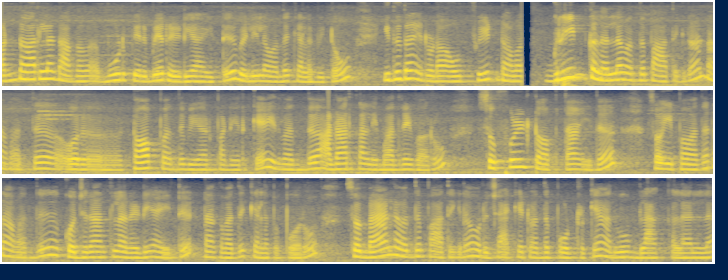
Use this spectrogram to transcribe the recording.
ஒன் ஹவரில் நாங்கள் மூணு பேருமே ரெடி ஆகிட்டு வெளியில் வந்து கிளம்பிட்டோம். இதுதான் என்னோடய அவுட்ஃபிட் நான் க்ரீன் கலரில் வந்து பார்த்தீங்கன்னா நான் வந்து ஒரு டாப் வந்து வியர் பண்ணியிருக்கேன் இது வந்து அனார்காலி மாதிரி வரும். ஸோ ஃபுல் டாப் தான் இது. ஸோ இப்போ வந்து நான் வந்து கொஞ்ச நேரத்தில் ரெடி ஆகிட்டு நாங்கள் வந்து கிளம்ப போகிறோம் ஸோ மேலே வந்து பார்த்திங்கன்னா ஒரு ஜாக்கெட் வந்து போட்டிருக்கேன். அதுவும் பிளாக் கலரில்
